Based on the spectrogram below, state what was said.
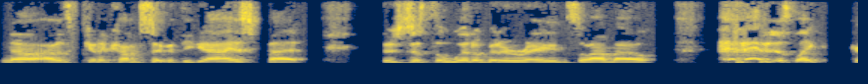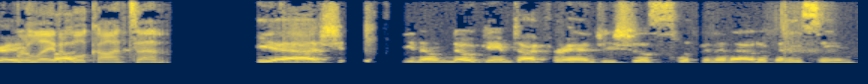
no, I was gonna come sit with you guys, but there's just a little bit of rain, so I'm out. just like great, relatable content. Yeah, yeah. She, you know, no game talk for Angie. She'll slip in and out of any scene.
